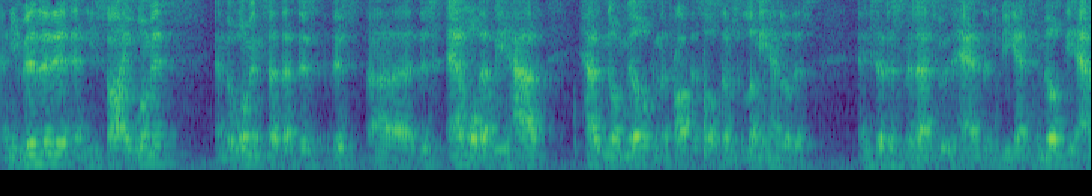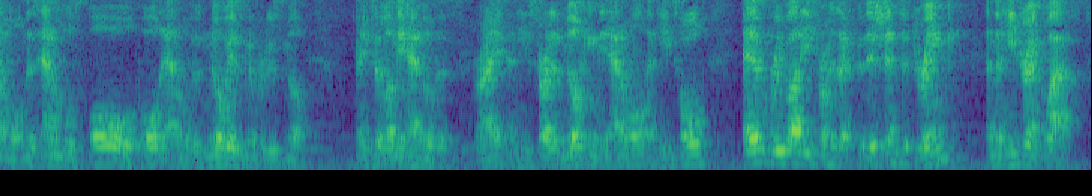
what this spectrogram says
and he visited and he saw a woman, and the woman said that this this uh, this animal that we have has no milk, and the Prophet said, Let me handle this. And he said Bismillah into his hands, and he began to milk the animal. And this animal is old, old animal. There's no way it's going to produce milk. And he said, Let me handle this, right? And he started milking the animal, and he told everybody from his expedition to drink, and then he drank last.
